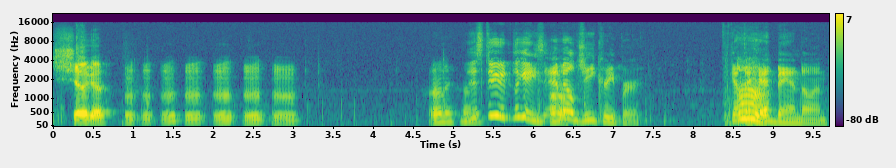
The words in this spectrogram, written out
Sugar. Mm mm mm mm mm mm mm. This dude, look at he's Oh. MLG creeper. He's got the Oh. headband on.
